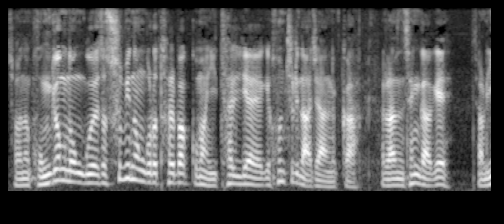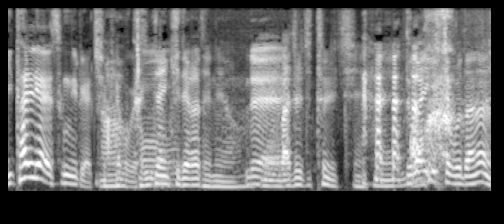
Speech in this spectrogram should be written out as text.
저는 공격 농구에서 수비 농구로 탈바꿈한 이탈리아에게 혼쭐이 나지 않을까라는 생각에 저는 이탈리아의 승리를 예측해 아, 보겠습니다. 굉장히 기대가 되네요. 네. 네, 맞을지 틀릴지. 네, 누가 이길지보다는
